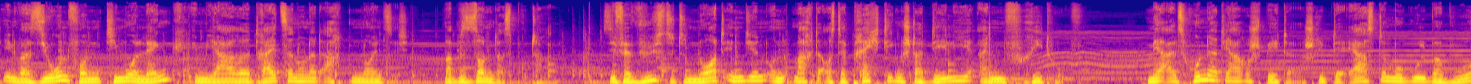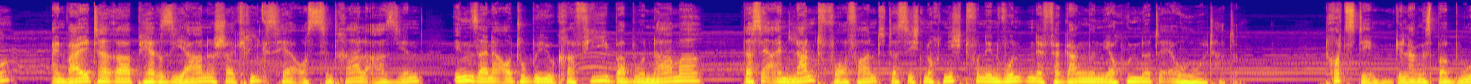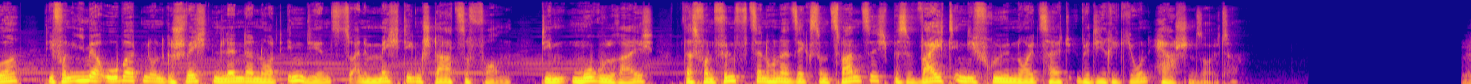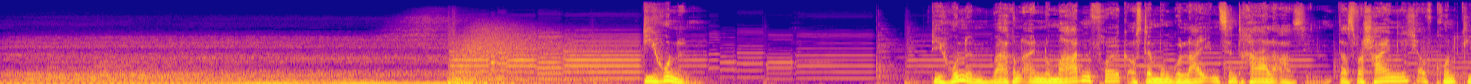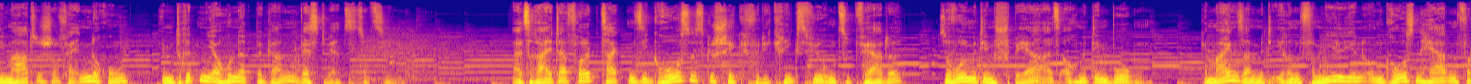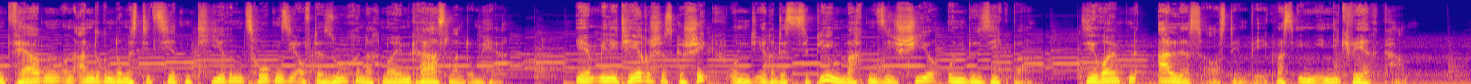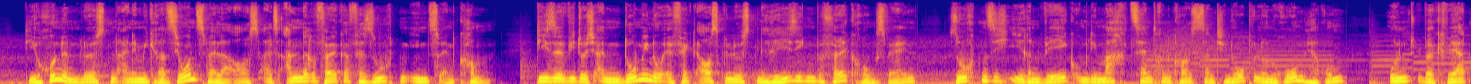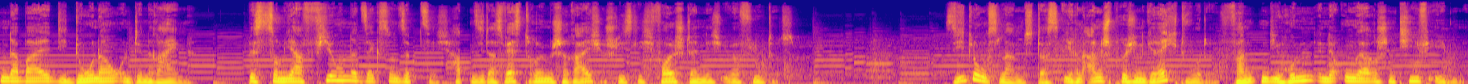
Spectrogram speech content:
Die Invasion von Timur Lenk im Jahre 1398 war besonders brutal. Sie verwüstete Nordindien und machte aus der prächtigen Stadt Delhi einen Friedhof. Mehr als 100 Jahre später schrieb der erste Mogul Babur, ein weiterer persianischer Kriegsherr aus Zentralasien, in seiner Autobiografie Baburnama, dass er ein Land vorfand, das sich noch nicht von den Wunden der vergangenen Jahrhunderte erholt hatte. Trotzdem gelang es Babur, die von ihm eroberten und geschwächten Länder Nordindiens zu einem mächtigen Staat zu formen, dem Mogulreich, das von 1526 bis weit in die frühe Neuzeit über die Region herrschen sollte. Die Hunnen Die Hunnen waren ein Nomadenvolk aus der Mongolei in Zentralasien, das wahrscheinlich aufgrund klimatischer Veränderungen im dritten Jahrhundert begann, westwärts zu ziehen. Als Reitervolk zeigten sie großes Geschick für die Kriegsführung zu Pferde, sowohl mit dem Speer als auch mit dem Bogen. Gemeinsam mit ihren Familien und großen Herden von Pferden und anderen domestizierten Tieren zogen sie auf der Suche nach neuem Grasland umher. Ihr militärisches Geschick und ihre Disziplin machten sie schier unbesiegbar. Sie räumten alles aus dem Weg, was ihnen in die Quere kam. Die Hunnen lösten eine Migrationswelle aus, als andere Völker versuchten, ihnen zu entkommen. Diese wie durch einen Dominoeffekt ausgelösten riesigen Bevölkerungswellen suchten sich ihren Weg um die Machtzentren Konstantinopel und Rom herum und überquerten dabei die Donau und den Rhein. Bis zum Jahr 476 hatten sie das Weströmische Reich schließlich vollständig überflutet. Siedlungsland, das ihren Ansprüchen gerecht wurde, fanden die Hunnen in der ungarischen Tiefebene.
